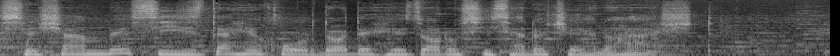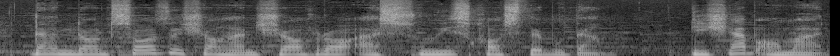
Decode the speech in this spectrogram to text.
سهشنبه 13 خرداد 1348 دندانساز شاهنشاه را از سوئیس خواسته بودم. دیشب آمد.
